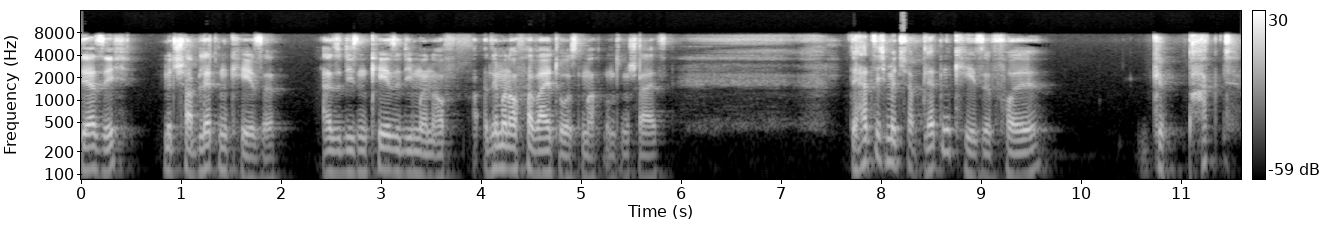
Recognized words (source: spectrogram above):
der sich mit Schablettenkäse, also diesen Käse, den man auf, den man auf Hawaii-Toast macht und so einen Scheiß, der hat sich mit Schablettenkäse voll gepackt.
